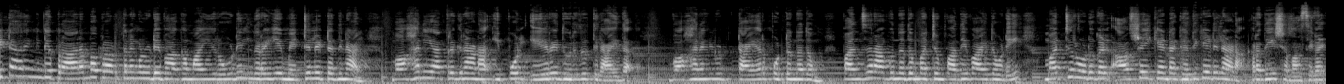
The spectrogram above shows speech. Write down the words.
റീടാറിംഗിന്റെ പ്രാരംഭ പ്രവർത്തനങ്ങളുടെ ഭാഗമായി റോഡിൽ നിറയെ മെറ്റലിട്ടതിനാൽ വാഹനയാത്രികരാണ് ഇപ്പോൾ ഏറെ ദുരിതത്തിലായത്. വാഹനങ്ങളുടെ ടയർ പൊട്ടുന്നതും പഞ്ചറാകുന്നതും മറ്റും പതിവായതോടെ മറ്റു റോഡുകൾ ആശ്രയിക്കേണ്ട ഗതികേടിലാണ് പ്രദേശവാസികൾ.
